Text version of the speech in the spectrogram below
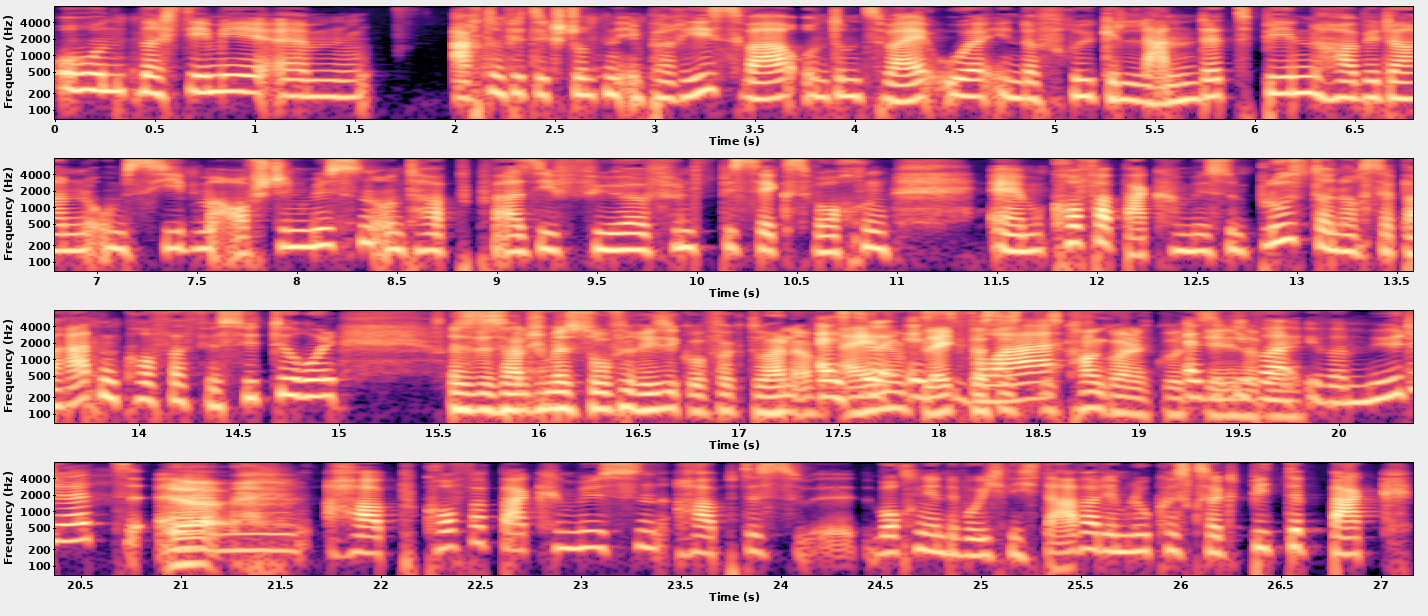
Und nachdem ich ähm, 48 Stunden in Paris war und um 2 Uhr in der Früh gelandet bin, habe ich dann um sieben aufstehen müssen und habe quasi für fünf bis sechs Wochen ähm, Koffer packen müssen, plus dann noch separaten Koffer für Südtirol. Also das sind schon mal so viele Risikofaktoren auf Also einem Fleck, dass das, war- das kann gar nicht gut Also gehen, ich war Isabel. übermüdet, Ja. ähm, habe Koffer packen müssen, habe das Wochenende, wo ich nicht da war, dem Lukas gesagt, bitte pack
